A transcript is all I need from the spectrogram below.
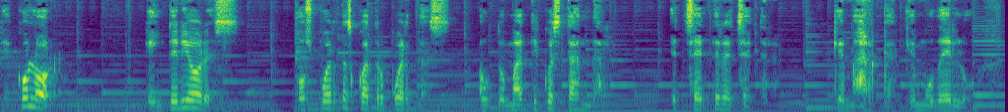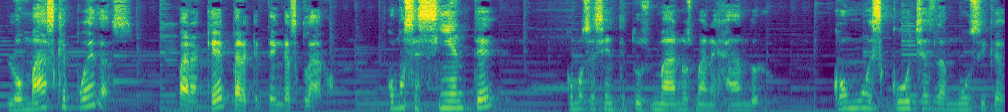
qué color, qué interiores, dos puertas, cuatro puertas, automático estándar, etcétera, etcétera. ¿Qué marca? ¿Qué modelo? Lo más que puedas. ¿Para qué? Para que tengas claro cómo se siente, cómo se siente tus manos manejándolo, cómo escuchas la música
